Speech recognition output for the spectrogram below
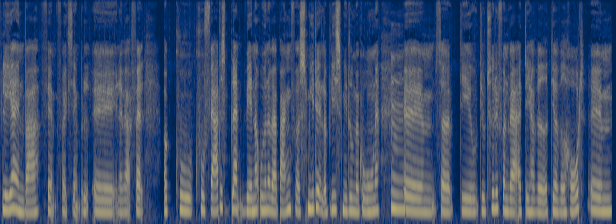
flere end bare fem, for eksempel, øh, eller i hvert fald at kunne, kunne færdes blandt venner, uden at være bange for at smitte eller blive smittet med corona. Mm. Øh, så det er, jo, det er jo tydeligt for enhver, at det har været, det har været hårdt. Øh,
